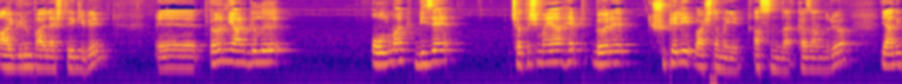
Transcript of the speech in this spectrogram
Aygül'ün paylaştığı gibi. Ee, ön yargılı olmak bize çatışmaya hep böyle şüpheli başlamayı aslında kazandırıyor. Yani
